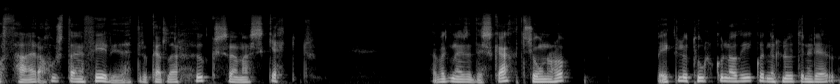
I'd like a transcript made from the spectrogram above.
og það er að hústaðin fyrir þetta eru kallar hugsana skekkjur það vegna þess að þetta er skakt sjónarhopp beiglu tólkun á því hvernig hlutinir eru.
